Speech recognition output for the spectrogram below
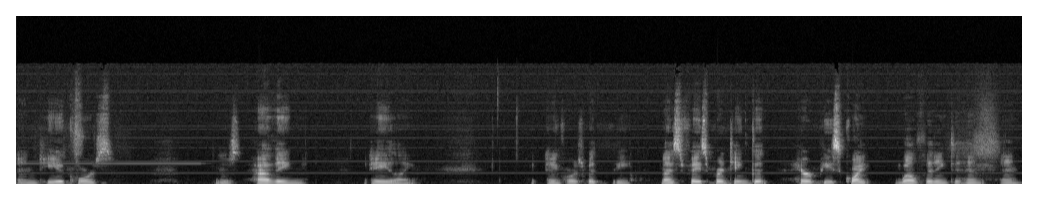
and he of course was having a like and of course with the nice face printing good hairpiece quite well fitting to him and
